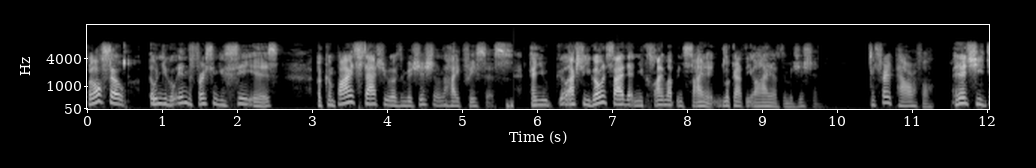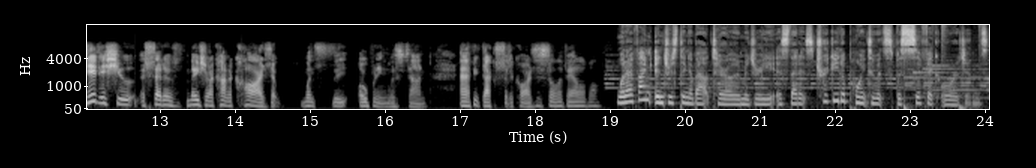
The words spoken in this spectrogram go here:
But also, when you go in, the first thing you see is a combined statue of the magician and the high priestess. And you go actually you go inside that and you climb up inside it and look at the eye of the magician. It's very powerful. And then she did issue a set of major arcana cards that once the opening was done. And I think that set of cards is still available. What I find interesting about tarot imagery is that it's tricky to point to its specific origins.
